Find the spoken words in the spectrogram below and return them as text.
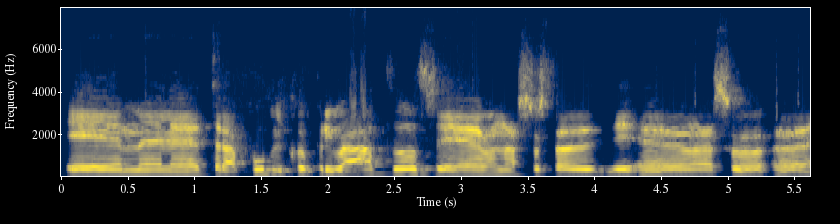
ehm, tra pubblico e privato c'è una, sostan- eh, una, so- eh,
